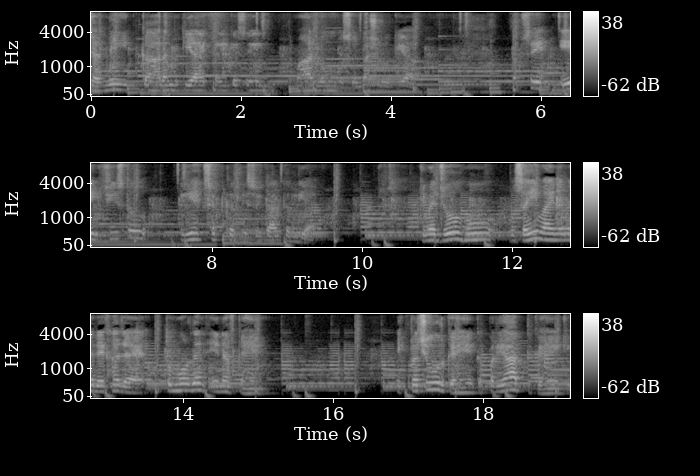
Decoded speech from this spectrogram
जर्नी का आरंभ किया, एक तरीके से महान लोगों को सुनना शुरू किया। तब से एक चीज़ तो ये एक्सेप्ट कर ली, स्वीकार कर लिया कि मैं जो हूँ, वो सही मायने में देखा जाए तो मोर देन इनफ कहें। एक प्रचुर कहें, एक पर्याप्त कहें कि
